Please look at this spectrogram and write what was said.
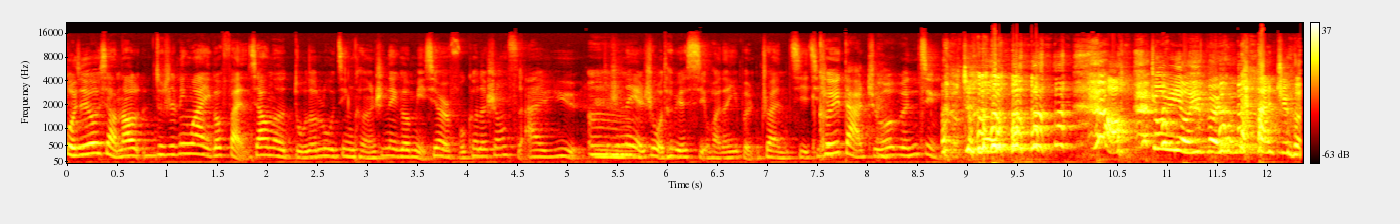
我就又想到就是另外一个反向的读的路径，可能是那个米歇尔福柯的《生死爱欲》，就是那也是我特别喜欢的一本传记。可以打折文景的，好，终于有一本能打折。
